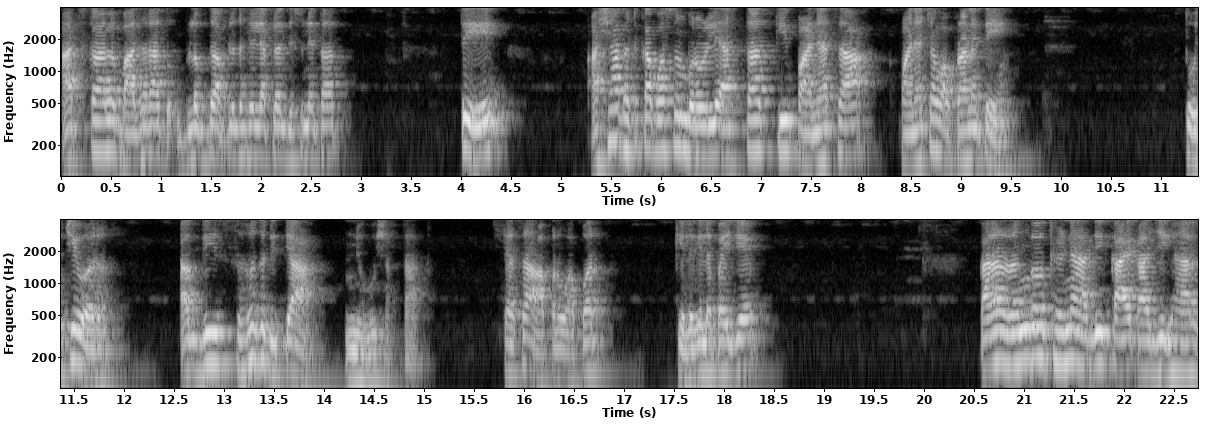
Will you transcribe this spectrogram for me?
आजकाल बाजारात उपलब्ध आपले झालेले आपल्याला दिसून येतात. ते अशा घटकापासून बनवलेले असतात की पाण्याचा पाण्याच्या वापराने ते त्वचेवर अगदी सहजरित्या निघू शकतात. त्याचा आपण वापर केलं गेलं पाहिजे. कारण रंग खेळण्याआधी काय काळजी घ्याल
